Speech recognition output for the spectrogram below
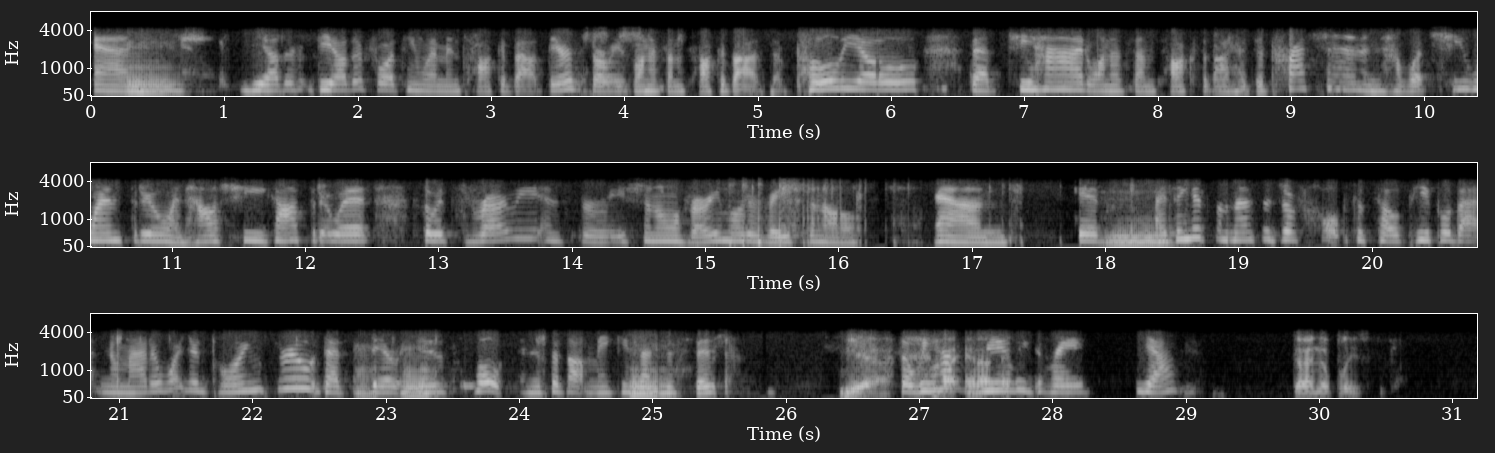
And mm. the other the other 14 women talk about their stories. One of them talk about the polio that she had. One of them talks about her depression and how, what she went through and how she got through it. So it's very inspirational, very motivational, and it's mm. I think it's a message of hope to tell people that no matter what you're going through, that there mm-hmm. is hope, and it's about making mm. that decision. Yeah. So we have really I, great. Yeah. Go ahead. No, please.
